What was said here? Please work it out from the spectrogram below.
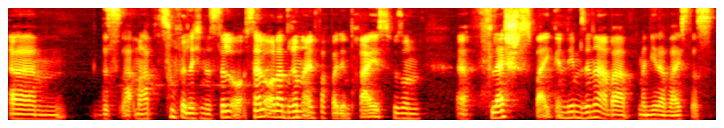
ähm, das, man hat zufällig eine Sell-Order drin, einfach bei dem Preis für so einen äh, Flash-Spike in dem Sinne, aber man jeder weiß, dass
